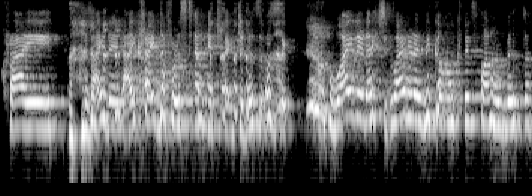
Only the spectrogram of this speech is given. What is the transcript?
cry because I did. I cried the first time I tried to do this. I was like, why did I why did I become a quiz funnel builder?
